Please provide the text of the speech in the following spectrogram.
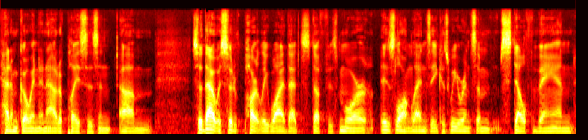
had him go in and out of places, and um, so that was sort of partly why that stuff is more is long lensy because we were in some stealth van,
